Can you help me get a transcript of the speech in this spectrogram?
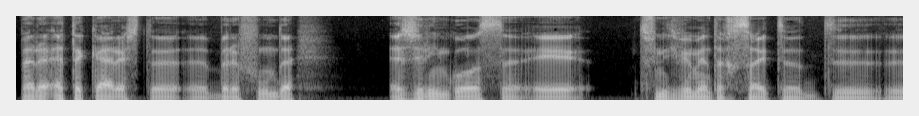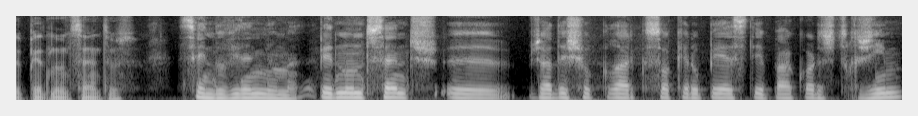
Para atacar esta uh, barafunda, a geringonça é definitivamente a receita de Pedro Nuno Santos? Sem dúvida nenhuma. Pedro Nuno Santos uh, já deixou claro que só quer o PST para acordos de regime,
